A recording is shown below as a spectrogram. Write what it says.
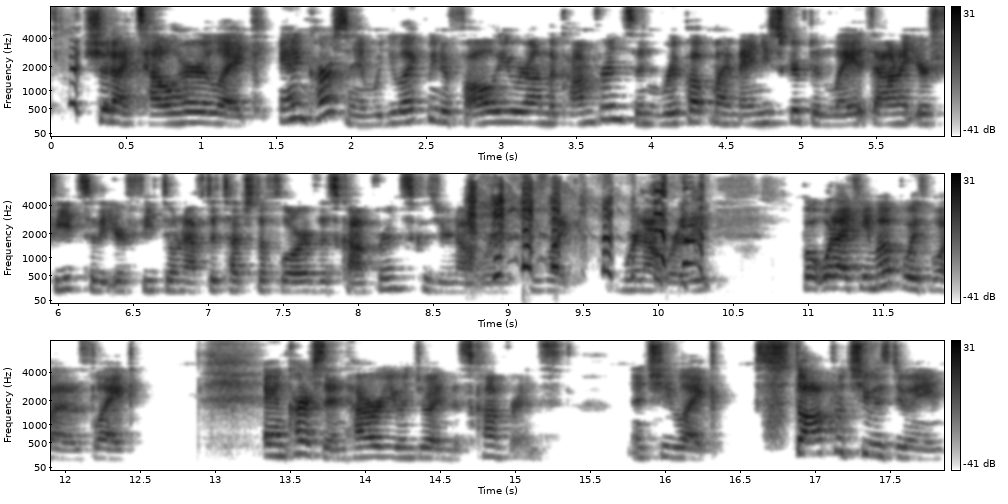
should I tell her like, Anne Carson, would you like me to follow you around the conference and rip up my manuscript and lay it down at your feet so that your feet don't have to touch the floor of this conference because you're not worthy? Because like we're not worthy. But what I came up with was like, Anne Carson, how are you enjoying this conference? And she like stopped what she was doing,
